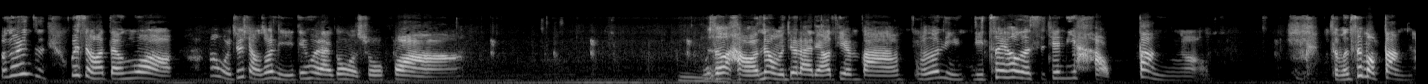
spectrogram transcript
我说你只为什么等我？那我就想说你一定会来跟我说话啊。嗯，我说好，那我们就来聊天吧。我说你你最后的时间你好棒哦，怎么这么棒啊？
